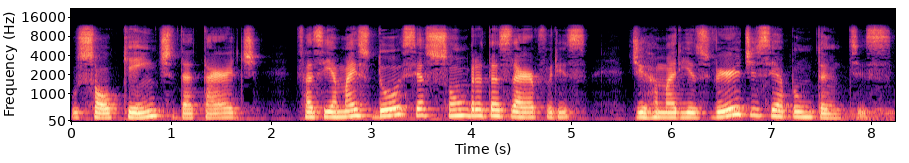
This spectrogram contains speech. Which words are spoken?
O sol quente da tarde fazia mais doce a sombra das árvores, de ramarias verdes e abundantes.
